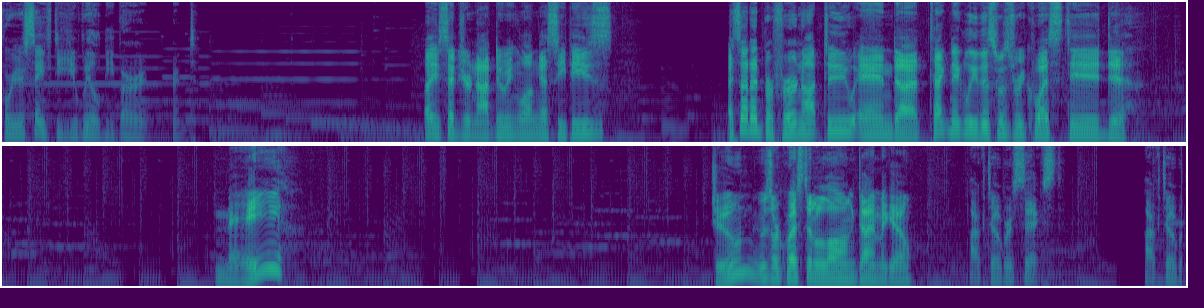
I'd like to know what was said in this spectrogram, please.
For your safety, you will be burned. Oh, you said you're not doing long SCPs? I said I'd prefer not to, and uh, technically this was requested... May? June? It was requested a long time ago. October 6th. October.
